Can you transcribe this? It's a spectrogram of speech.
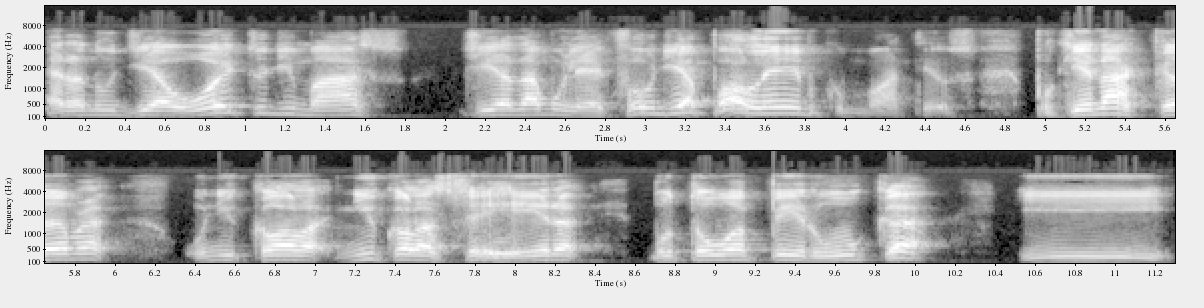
era no dia 8 de março, Dia da Mulher, que foi um dia polêmico, Matheus, porque na Câmara o Nicola, Nicolas Ferreira botou uma peruca e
